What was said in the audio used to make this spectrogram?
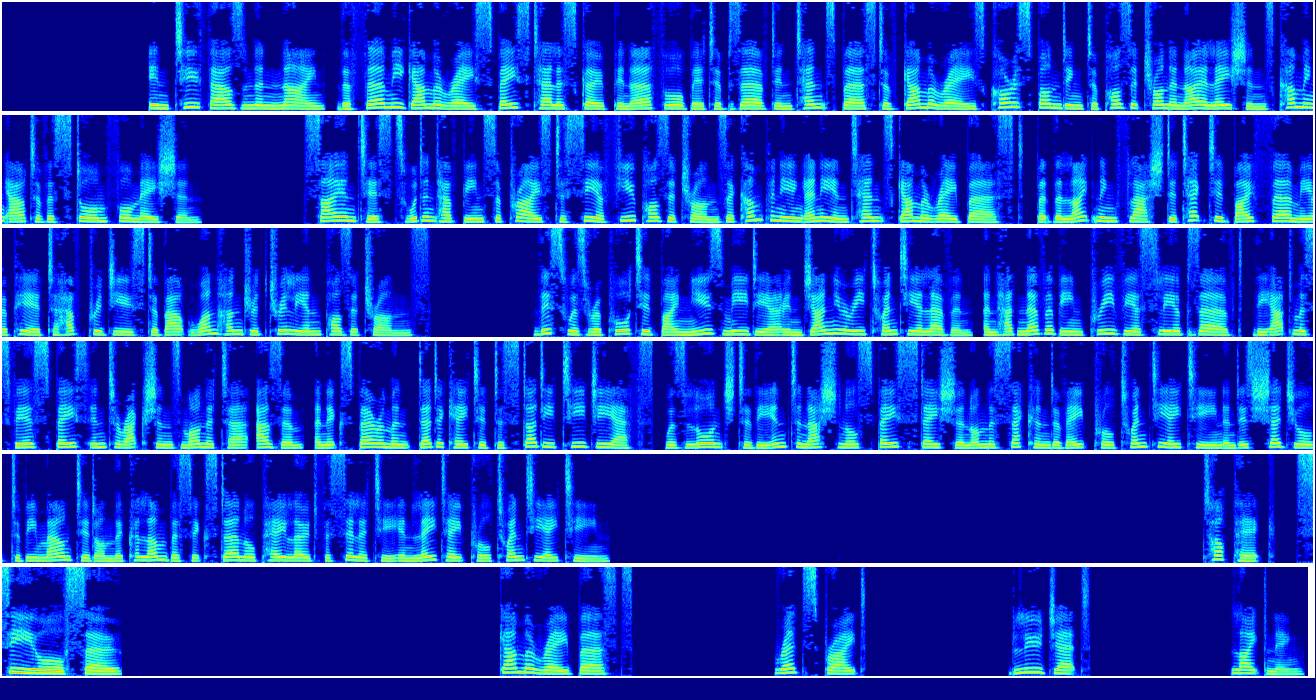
In 2009, the Fermi Gamma Ray Space Telescope in Earth orbit observed intense burst of gamma rays corresponding to positron annihilations coming out of a storm formation. Scientists wouldn't have been surprised to see a few positrons accompanying any intense gamma-ray burst, but the lightning flash detected by Fermi appeared to have produced about 100 trillion positrons. This was reported by news media in January 2011, and had never been previously observed. The Atmosphere Space Interactions Monitor, ASIM, an experiment dedicated to study TGFs, was launched to the International Space Station on 2 April 2018 and is scheduled to be mounted on the Columbus External Payload Facility in late April 2018. Topic. See also. Gamma ray bursts. Red sprite. Blue jet. Lightning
